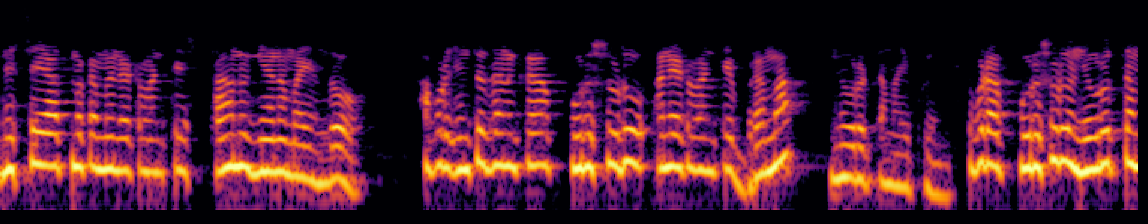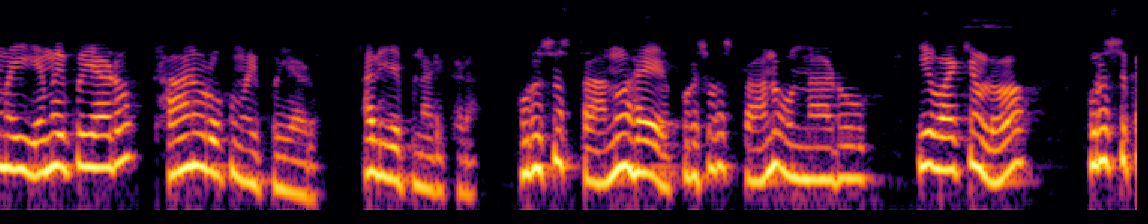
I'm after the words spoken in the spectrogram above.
నిశ్చయాత్మకమైనటువంటి స్థాను జ్ఞానం అయిందో అప్పుడు ఇంత దనక పురుషుడు అనేటువంటి భ్రమ నివృత్తం అయిపోయింది ఇప్పుడు ఆ పురుషుడు నివృత్తమై ఏమైపోయాడు? స్థాను రూపం అయిపోయాడు అది చెప్పినాడు ఇక్కడ. పురుషు స్థాను హే పురుషుడు స్థాను ఉన్నాడు ఈ వాక్యంలో పురుషుక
